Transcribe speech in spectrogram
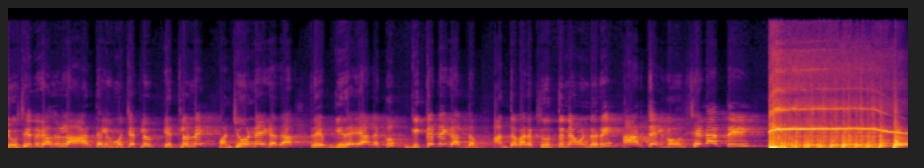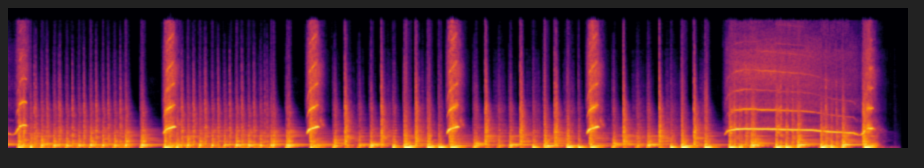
చూసిర్రు గదుల్లో ఆరు తెలుగు ముచ్చట్లు? ఎట్లున్నాయి? మంచిగా ఉన్నాయి కదా? రేపు గిదయ్యాలకు గిక్కనే కలుద్దాం. అంతవరకు చూస్తూనే ఉండురి ఆరు తెలుగు. శనార్థి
